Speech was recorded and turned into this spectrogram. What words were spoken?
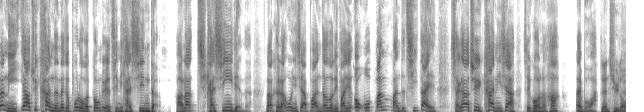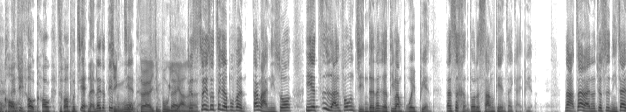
那你要去看的那个部落格攻略，请你看新的，好，那看新一点的，那可能问一下，不然到时候你发现哦，我满满的期待想要去看一下，结果呢，哈，奈博啊，人去楼空，人去楼空，怎么不见了？那就店不见了，对啊，已经不一样了。就是所以说这个部分，当然你说一些自然风景的那个地方不会变，但是很多的商店在改变。那再来呢，就是你在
